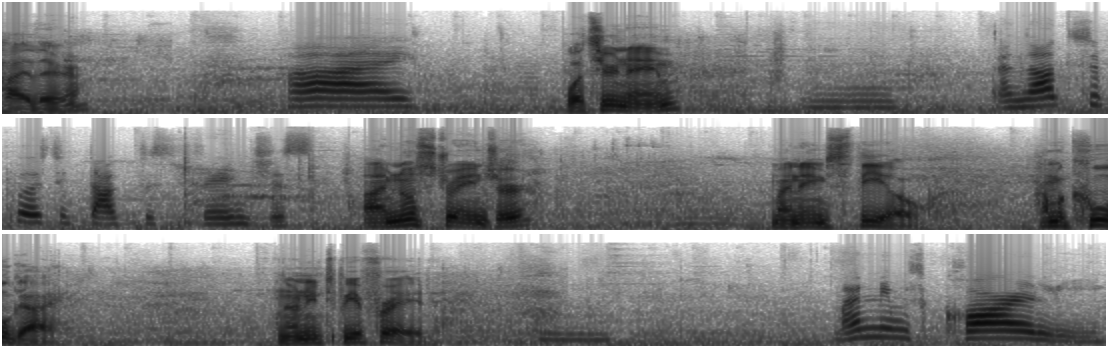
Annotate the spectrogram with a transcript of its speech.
Hi there. Hi. What's your name? Mm, I'm not supposed to talk to strangers. I'm no stranger. My name's Theo. I'm a cool guy. No need to be afraid. Mm. My name is Carly.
